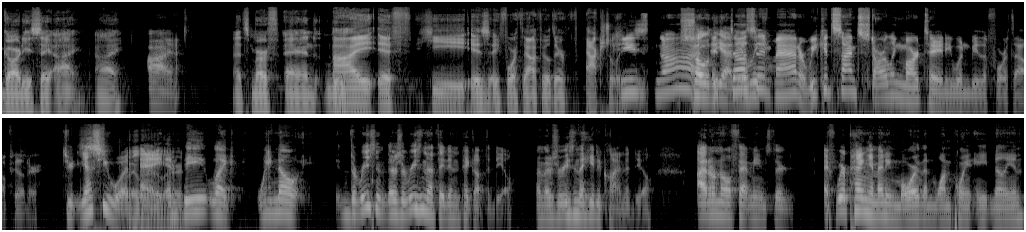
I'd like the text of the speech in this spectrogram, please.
Gardy, say aye. Aye. aye. That's Murph and Luke. I if he is a fourth outfielder actually. He's not. So, it yeah, doesn't matter. We could sign Starling Marte and he wouldn't be the fourth outfielder. Dude, yes, you would. Spoiler A and. B, like we know the reason. There's a reason that they didn't pick up the deal, and there's a reason that he declined the deal. I don't know if that means they're if we're paying him any more than 1.8 million,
